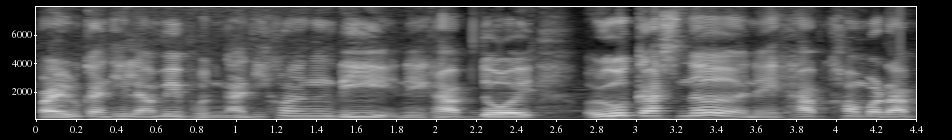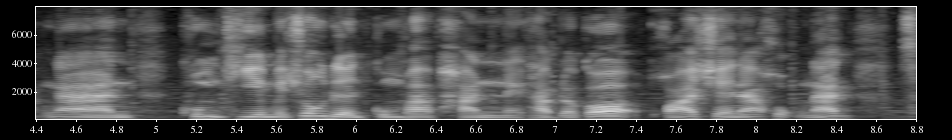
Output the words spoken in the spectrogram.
ไปฤดูกาลที่แล้วมีผลงานที่ค่อนข้างดีนะครับโดยรูกัสเนอร์นะครับเข้ามารับงานคุมทีมในช่วงเดือนกุมภาพันธ์นะครับแล้วก็คว้าชนะ 6 นัด เส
